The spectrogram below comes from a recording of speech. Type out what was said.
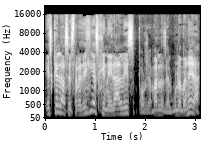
es que las estrategias generales, por llamarlas de alguna manera,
